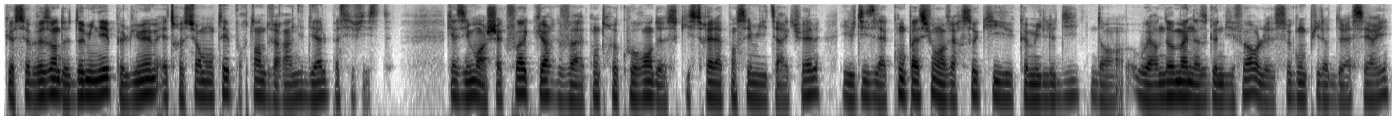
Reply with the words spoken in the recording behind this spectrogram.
que ce besoin de dominer peut lui-même être surmonté pour tendre vers un idéal pacifiste. Quasiment à chaque fois, Kirk va contre-courant de ce qui serait la pensée militaire actuelle. Il utilise la compassion envers ceux qui, comme il le dit dans Where No Man Has Gone Before, le second pilote de la série,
